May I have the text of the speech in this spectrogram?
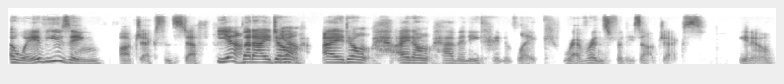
a way of using objects and stuff. Yeah. But i don't Yeah. i don't i don't have any kind of like reverence for these objects you know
